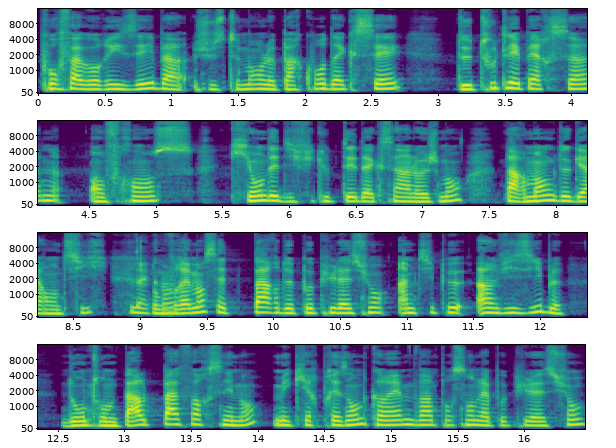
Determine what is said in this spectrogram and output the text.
pour favoriser bah, justement le parcours d'accès de toutes les personnes en France qui ont des difficultés d'accès à un logement par manque de garantie. Donc vraiment cette part de population un petit peu invisible dont on ne parle pas forcément, mais qui représente quand même 20% de la population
